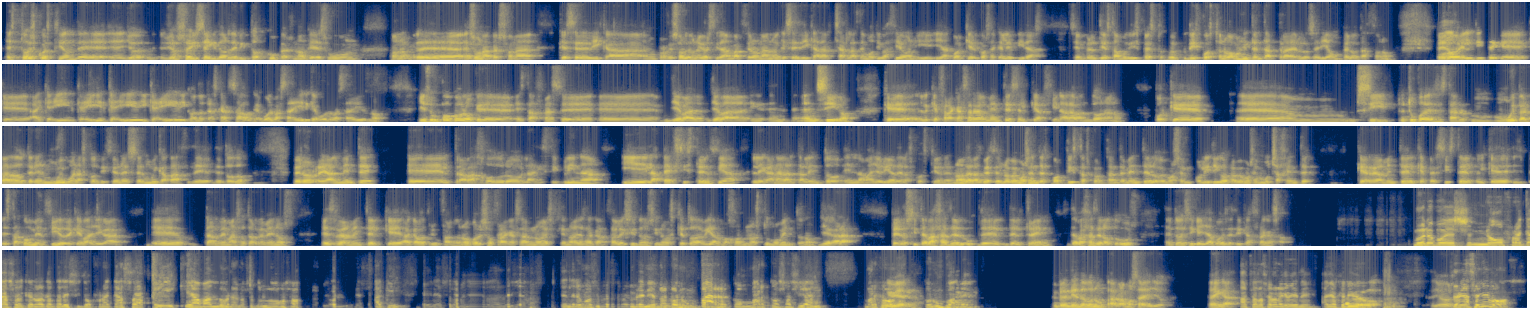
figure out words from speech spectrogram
esto es cuestión de... Eh, yo, yo soy seguidor de Víctor Cooper, ¿no? Que es un bueno, eh, es una persona que se dedica, a un profesor de universidad en Barcelona, ¿no? que se dedica a dar charlas de motivación y, a cualquier cosa que le pidas, siempre el tío está muy dispuesto. dispuesto. No vamos a intentar traerlo, sería un pelotazo, ¿no? Pero él dice que, hay que ir, que ir, que ir y que ir, y cuando te has cansado, que vuelvas a ir y que vuelvas a ir, ¿no? Y es un poco lo que esta frase eh, lleva, lleva en, en, sí, ¿no? Que el que fracasa realmente es el que al final abandona, ¿no? Porque eh, si tú puedes estar muy preparado, tener muy buenas condiciones, ser muy capaz de, todo, pero realmente eh, el trabajo duro, la disciplina y la persistencia le ganan al talento en la mayoría de las cuestiones, ¿no? De las veces. Lo vemos en deportistas constantemente, lo vemos en políticos, lo vemos en mucha gente que realmente el que persiste, el que está convencido de que va a llegar, eh, tarde más o tarde menos, es realmente el que acaba triunfando, ¿no? Por eso fracasar no es que no hayas alcanzado el éxito, sino es que todavía a lo mejor no es tu momento, ¿no? Llegará. Pero si te bajas del, del, tren, te bajas del autobús, entonces sí que ya puedes decir que has fracasado. Bueno, pues no fracasa el que no alcanza el éxito, fracasa el que abandona. Nosotros no vamos a abandonar. Los lunes aquí, en esa la mañana de Almería, tendremos nuestro emprendiendo con un par, con Marcos Asián. Marcos, con un par, ¿eh? Emprendiendo con un par, vamos a ello. Venga. Hasta la semana que viene. Adiós, querido. Adiós. Venga, seguimos.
